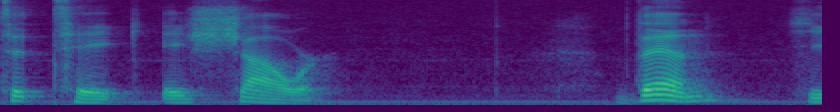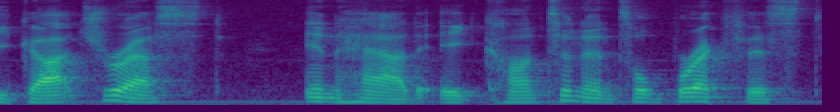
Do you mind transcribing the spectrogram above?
to take a shower. Then he got dressed and had a continental breakfast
